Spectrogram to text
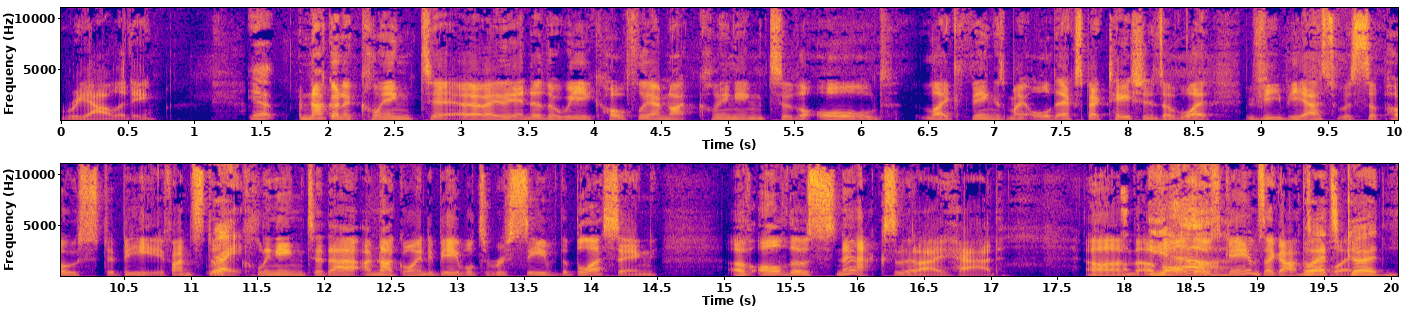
reality. Yep. I'm not going to cling to uh, by the end of the week. Hopefully, I'm not clinging to the old like things, my old expectations of what VBS was supposed to be. If I'm still Right. clinging to that, I'm not going to be able to receive the blessing of all those snacks that I had. Um, of Yeah. all those games I got Well, to that's play, good. Mm.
